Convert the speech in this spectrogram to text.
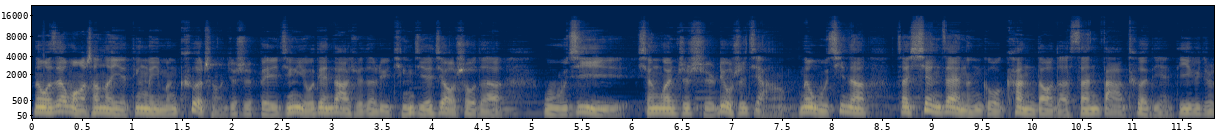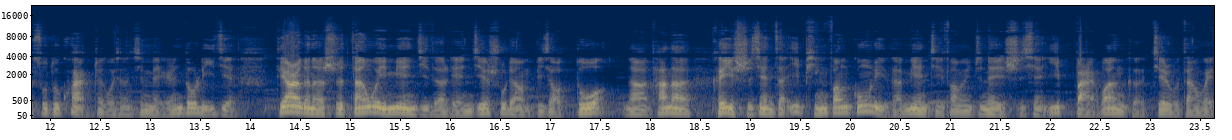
那我在网上呢也订了一门课程，就是北京邮电大学的吕廷杰教授的。五 G 相关知识六十讲。那五 G 呢，在现在能够看到的三大特点，第一个就是速度快，这个我相信每个人都理解。第二个呢是单位面积的连接数量比较多，那它呢可以实现在一平方公里的面积范围之内实现一百万个接入单位。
